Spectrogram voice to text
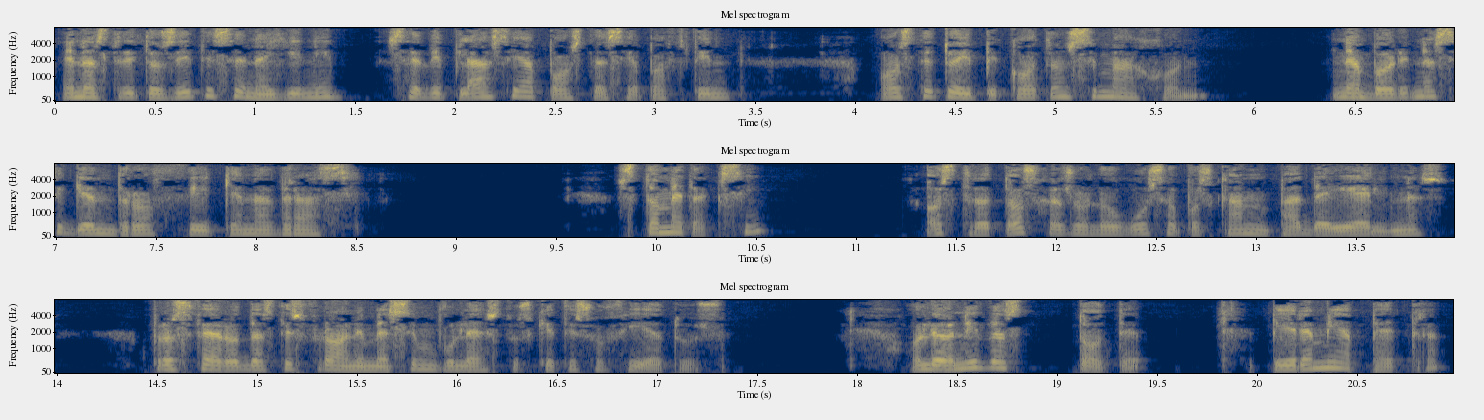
Ένας τρίτος ζήτησε να γίνει σε διπλάσια απόσταση από αυτήν, ώστε το υπηκό των συμμάχων να μπορεί να συγκεντρωθεί και να δράσει. Στο μεταξύ, ο στρατός χαζολογούσε όπως κάνουν πάντα οι Έλληνες, προσφέροντας τις φρόνιμες συμβουλές τους και τη σοφία τους. Ο Λεωνίδας τότε πήρε μια πέτρα,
